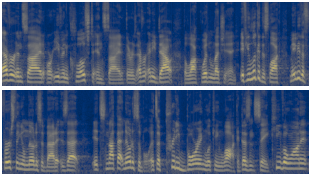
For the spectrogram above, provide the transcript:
ever inside or even close to inside, if there was ever any doubt, the lock wouldn't let you in. If you look at this lock, maybe the first thing you'll notice about it is that it's not that noticeable. It's a pretty boring looking lock. It doesn't say Kevo on it.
